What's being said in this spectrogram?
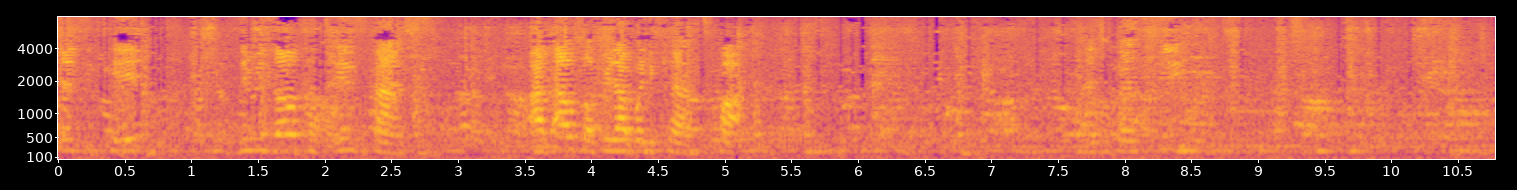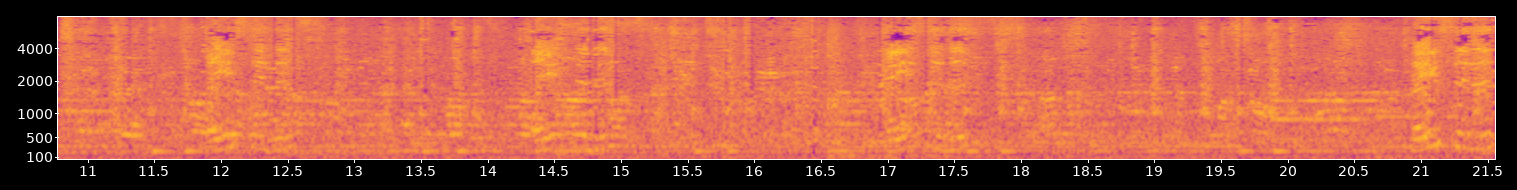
30k, the result is instant at House of Feeder Body Care and Spa. As you can see, can you see this? Can you see this? Can you see this? Can you see this?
